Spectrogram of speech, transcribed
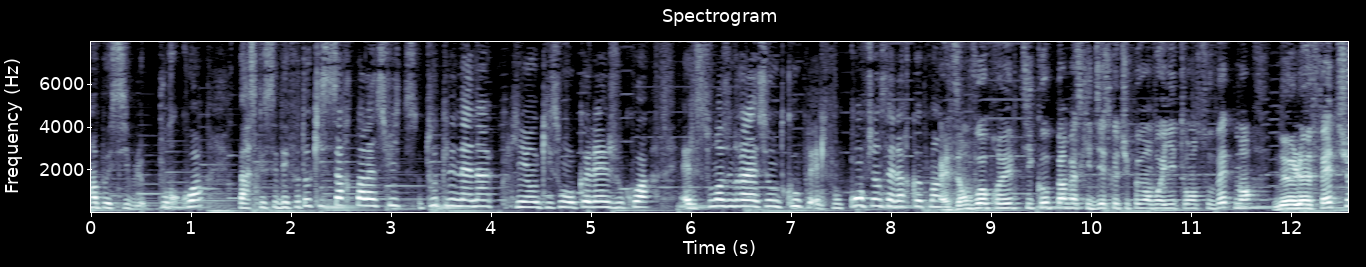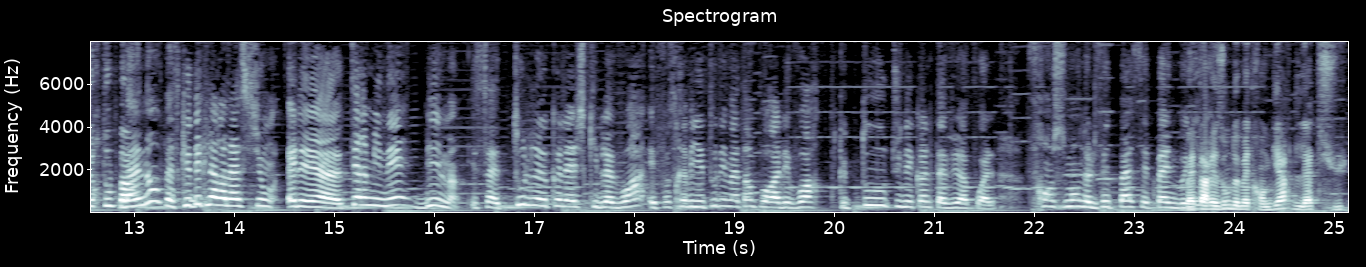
impossible. Pourquoi? Parce que c'est des photos qui sortent par la suite. Toutes les nanas qui, ont- qui sont au collège ou quoi, elles sont dans une relation de couple, elles font confiance à leurs copains. Elles envoient au premier petit copain parce qu'il dit est-ce que tu peux m'envoyer toi en sous-vêtements? Ne le faites surtout pas. Bah non, parce que dès que la relation elle est euh, terminée, bim, ça tout le collège qui le voit et faut se réveiller tous les matins pour aller voir que toute une école t'a vu à poil. Franchement, ne le faites pas, c'est pas une bonne Bah idée. t'as raison de mettre en garde là-dessus.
